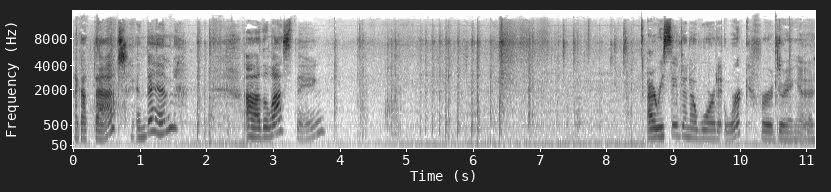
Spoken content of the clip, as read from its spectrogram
I got that. And then uh, the last thing, I received an award at work for doing a,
